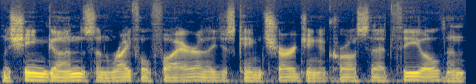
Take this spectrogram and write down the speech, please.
machine guns and rifle fire, and they just came charging across that field. And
